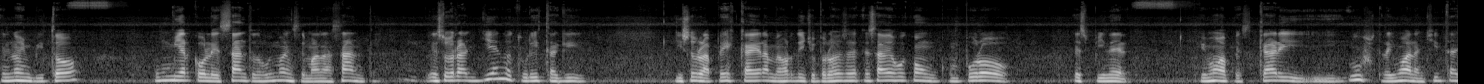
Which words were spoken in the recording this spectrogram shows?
él nos invitó un miércoles santo, nos fuimos en Semana Santa eso era lleno de turistas aquí. Y la pesca era, mejor dicho, pero esa, vez fue con, puro espinel. Fuimos a pescar y, y traímos la lanchita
